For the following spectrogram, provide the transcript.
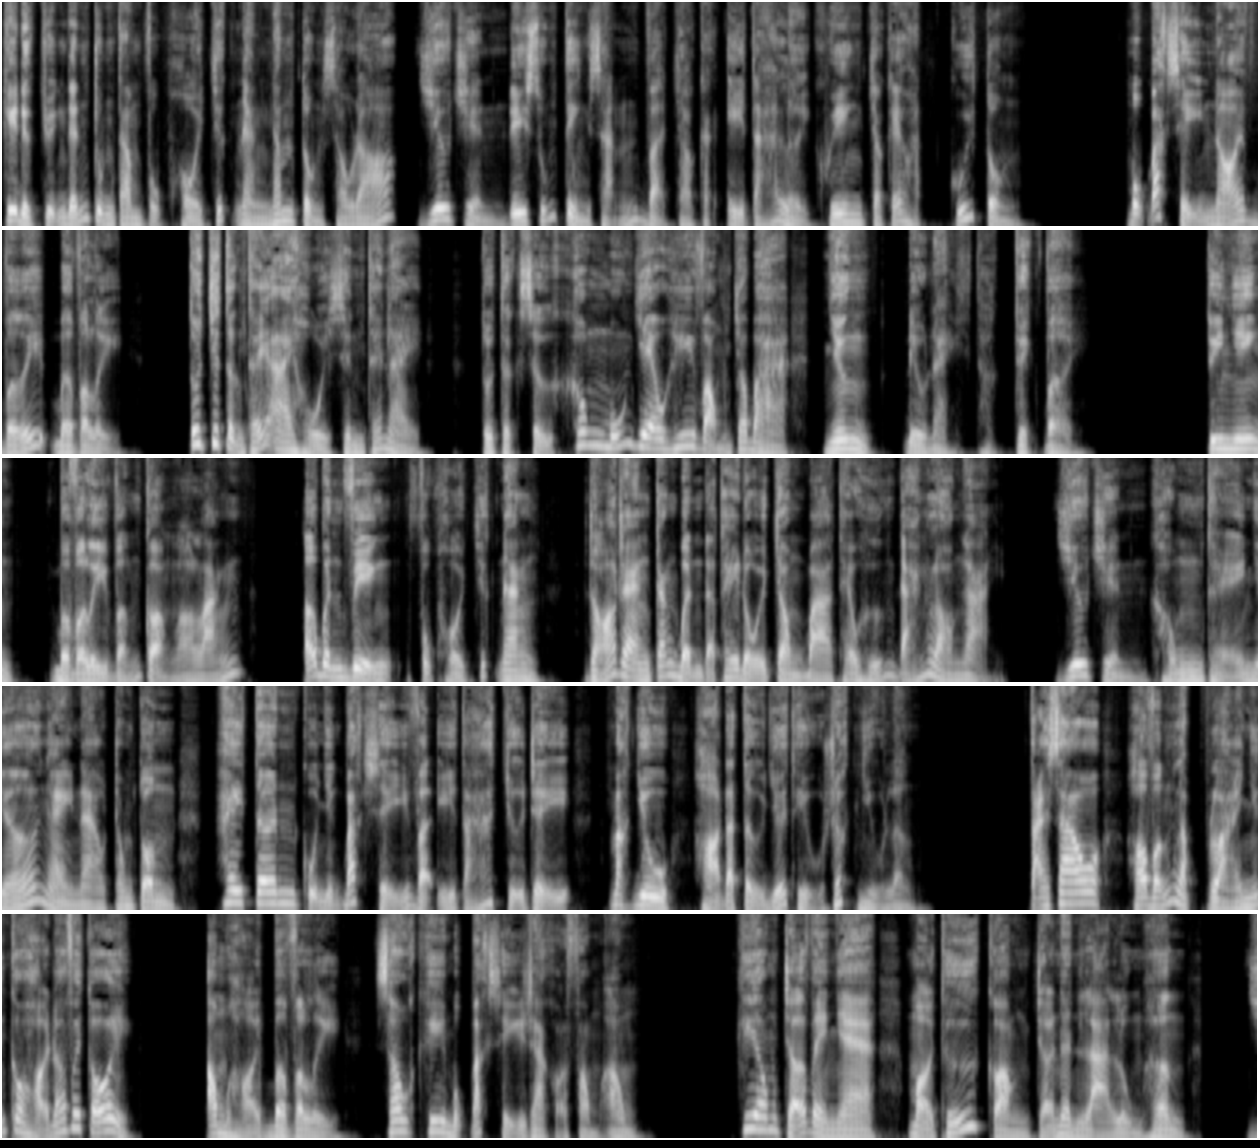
Khi được chuyển đến trung tâm phục hồi chức năng 5 tuần sau đó, Eugene đi xuống tiền sảnh và cho các y tá lời khuyên cho kế hoạch cuối tuần. Một bác sĩ nói với Beverly, tôi chưa từng thấy ai hồi sinh thế này. Tôi thực sự không muốn gieo hy vọng cho bà, nhưng điều này thật tuyệt vời. Tuy nhiên, Beverly vẫn còn lo lắng. Ở bệnh viện phục hồi chức năng, rõ ràng căn bệnh đã thay đổi chồng bà theo hướng đáng lo ngại. Eugene không thể nhớ ngày nào trong tuần hay tên của những bác sĩ và y tá chữa trị, mặc dù họ đã tự giới thiệu rất nhiều lần. Tại sao họ vẫn lặp lại những câu hỏi đó với tôi? Ông hỏi Beverly sau khi một bác sĩ ra khỏi phòng ông. Khi ông trở về nhà, mọi thứ còn trở nên lạ lùng hơn.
